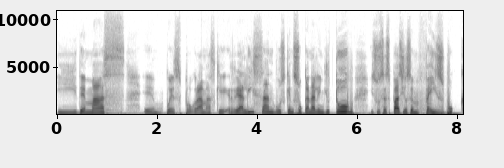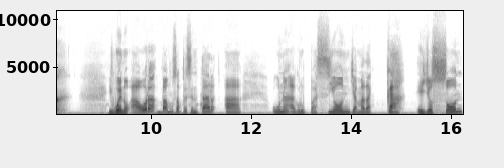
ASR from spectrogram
y demás eh, pues programas que realizan. Busquen su canal en YouTube y sus espacios en Facebook. Y bueno, ahora vamos a presentar a una agrupación llamada K. Ellos son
